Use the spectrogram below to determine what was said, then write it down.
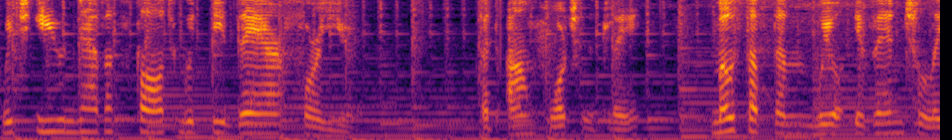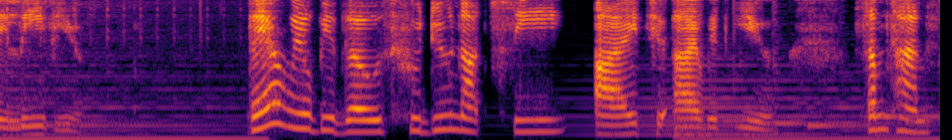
which you never thought would be there for you. But unfortunately, most of them will eventually leave you. There will be those who do not see eye to eye with you. Sometimes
